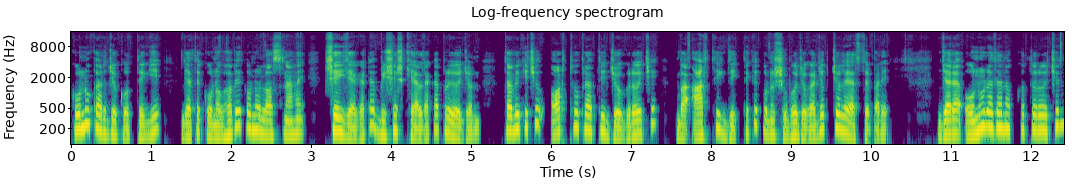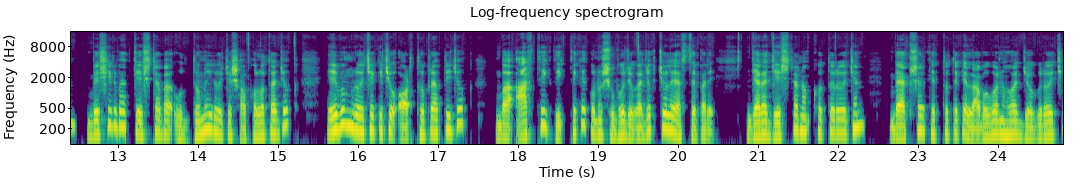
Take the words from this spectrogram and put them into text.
কোনো কার্য করতে গিয়ে যাতে কোনোভাবে কোনো লস না হয়, সেই জায়গাটা বিশেষ খেয়াল রাখা প্রয়োজন। তবে কিছু অর্থপ্রাপ্তির যোগ রয়েছে বা আর্থিক দিক থেকে কোনো শুভ যোগাযোগ চলে আসতে পারে। যারা অনুরাধা নক্ষত্র রয়েছেন, বেশিরভাগ চেষ্টা বা উদ্যমেই রয়েছে সফলতা যোগ এবং রয়েছে কিছু অর্থপ্রাপ্তি যোগ বা আর্থিক দিক থেকে কোনো শুভ যোগাযোগ চলে আসতে পারে। যারা জ্যেষ্ঠা নক্ষত্র রয়েছেন, ব্যবসার ক্ষেত্র থেকে লাভবান হওয়ার যোগ রয়েছে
